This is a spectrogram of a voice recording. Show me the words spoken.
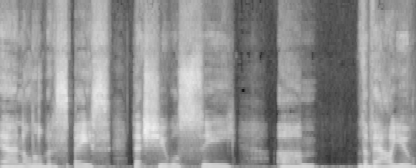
and a little bit of space, that she will see um, the value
